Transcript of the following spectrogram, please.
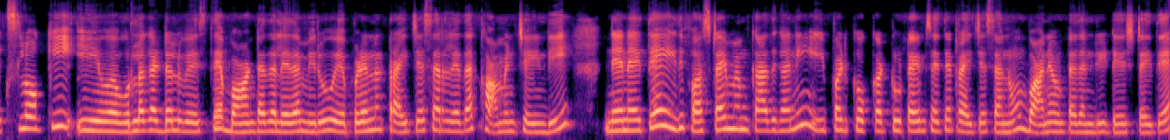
ఎగ్స్లోకి ఈ ఉర్లగడ్డలు వేస్తే బాగుంటుందా లేదా మీరు ఎప్పుడైనా ట్రై చేశారా లేదా కామెంట్ చేయండి. నేనైతే ఇది ఫస్ట్ టైం ఏం కాదు కానీ ఇప్పటికి ఒక టూ టైమ్స్ అయితే ట్రై చేశాను. బాగానే ఉంటుందండి టేస్ట్ అయితే.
